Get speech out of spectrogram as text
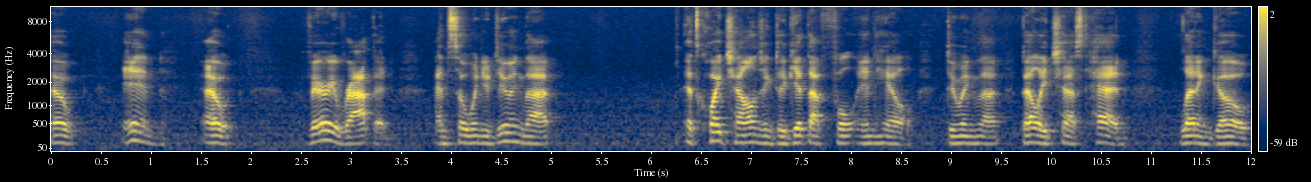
out, in, out. Very rapid. And so, when you're doing that, it's quite challenging to get that full inhale, doing that belly, chest, head, letting go.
